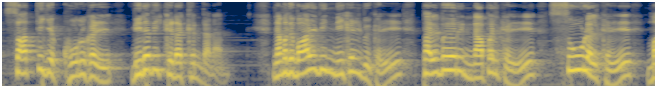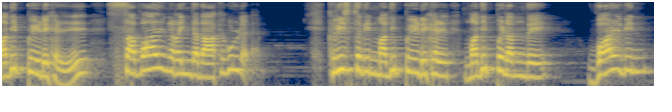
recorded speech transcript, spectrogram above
சாத்திய கூறுகள் விரவி கிடக்கின்றன. நமது வாழ்வின் நிகழ்வுகள் பல்வேறு நபர்கள் சூழல்கள் மதிப்பீடுகள் சவால் நிறைந்ததாக உள்ளன. கிறிஸ்துவின் மதிப்பீடுகள் மதிப்பிழந்து வாழ்வின்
